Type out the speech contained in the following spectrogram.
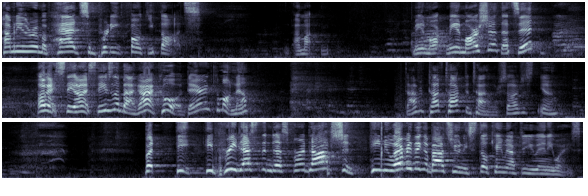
How many in the room have had some pretty funky thoughts? I'm, me and Mar- me and Marcia. That's it. Okay, Steve. All right, Steve's in the back. All right, cool. Darren, come on now. I've, I've talked to Tyler, so I just you know. But he, he predestined us for adoption. He knew everything about you and he still came after you anyways.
